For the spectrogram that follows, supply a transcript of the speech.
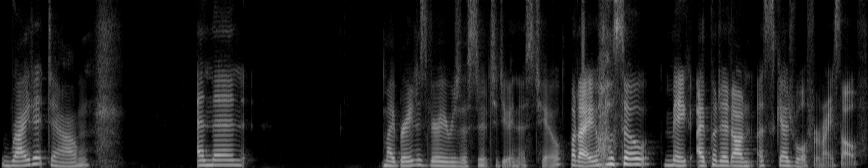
write it down and then my brain is very resistant to doing this too, but I also make I put it on a schedule for myself.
